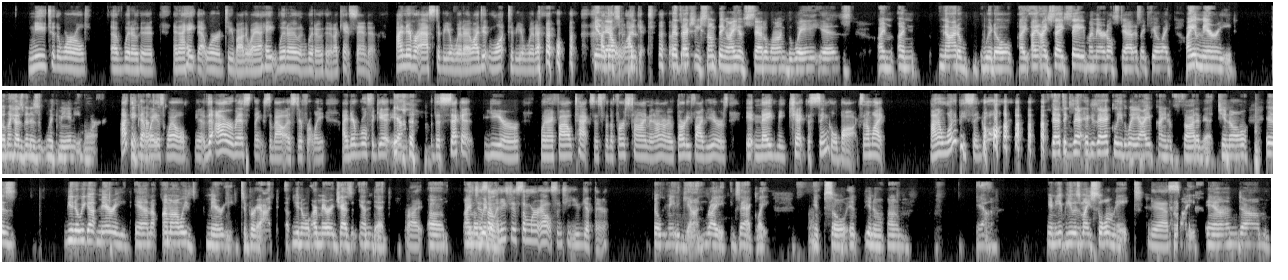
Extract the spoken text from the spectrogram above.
new to the world of widowhood. And I hate that word too, by the way. I hate widow and widowhood. I can't stand it. I never asked to be a widow. I didn't want to be a widow. you know, I don't like it. that's actually something I have said along the way is I'm I'm not a widow. I, I, I say say my marital status. I feel like I am married, but my husband isn't with me anymore. I think because, that way as well. You know, the IRS thinks about us differently. I never will forget in yeah. the second year when I filed taxes for the first time in, I don't know, 35 years, it made me check the single box. And I'm like, I don't want to be single. That's exact exactly the way I've kind of thought of it, you know, is you know, we got married and I'm always married to Brad. You know, our marriage hasn't ended. Right. Um, I'm he's a widow. Some, he's just somewhere else until you get there till we meet again. Right, exactly. It, so it, you know, um, yeah. And he, he was my soulmate. Yes. life. And um,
